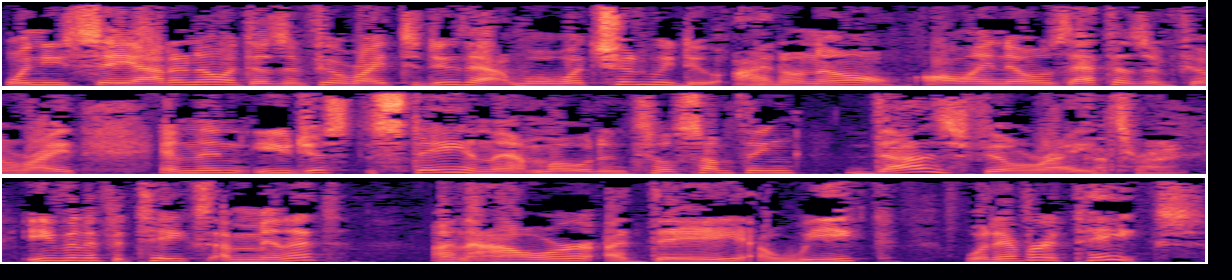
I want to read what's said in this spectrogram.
when you say, I don't know, it doesn't feel right to do that. Well, what should we do? I don't know. All I know is that doesn't feel right. And then you just stay in that mode until something does feel right. That's right. Even if it takes a minute, an hour, a day, a week, whatever it takes.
